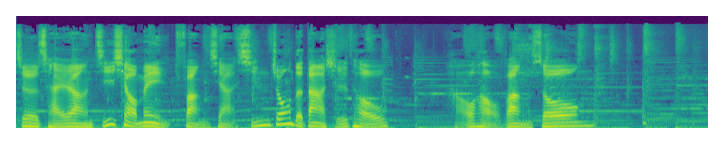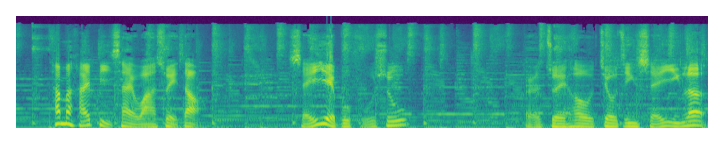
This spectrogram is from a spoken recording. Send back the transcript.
这才让鸡小妹放下心中的大石头，好好放松。他们还比赛挖隧道，谁也不服输，而最后究竟谁赢了，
